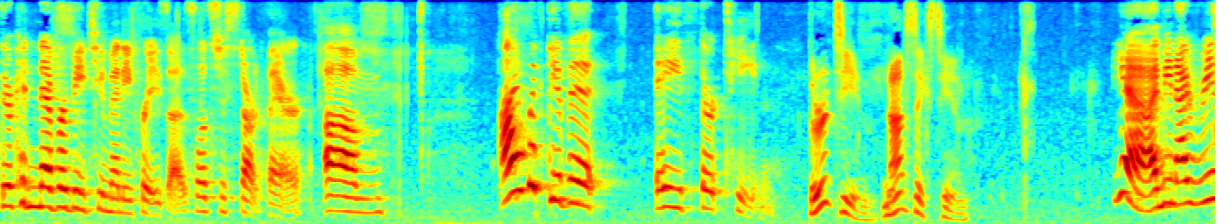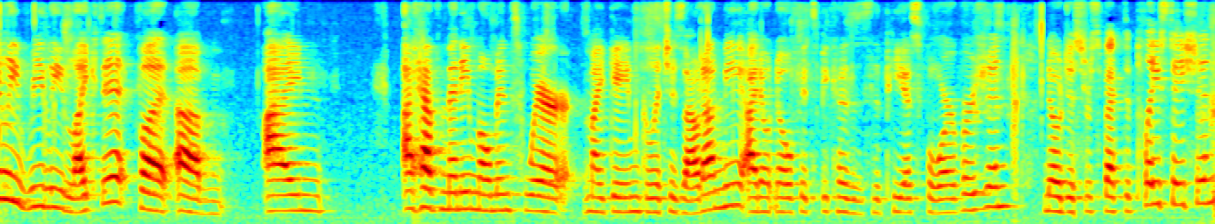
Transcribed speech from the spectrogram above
There can never be too many Friezas. Let's just start there. Um, I would give it a 13. 13, not 16. Yeah, I mean, I really, really liked it, but um, I, I have many moments where my game glitches out on me. I don't know if it's because it's the PS4 version. No disrespect to PlayStation,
